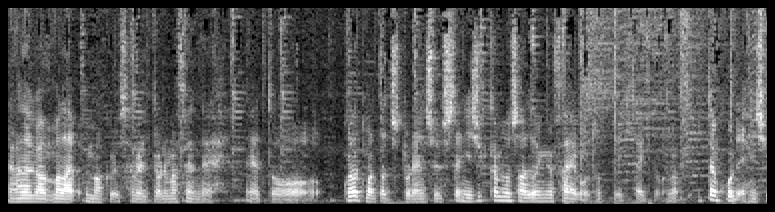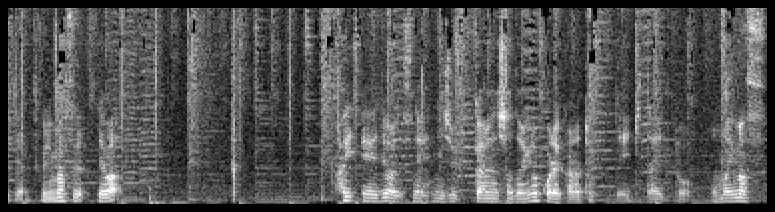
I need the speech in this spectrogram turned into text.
なかなかまだうまく喋れておりませんね。えっ、と、この後またちょっと練習して20回目のシャドウイング最後を取っていきたいと思います。一旦ここで編集点を作ります。では、はい、えーではですね、20回目のシャドウイングをこれから取っていきたいと思います。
